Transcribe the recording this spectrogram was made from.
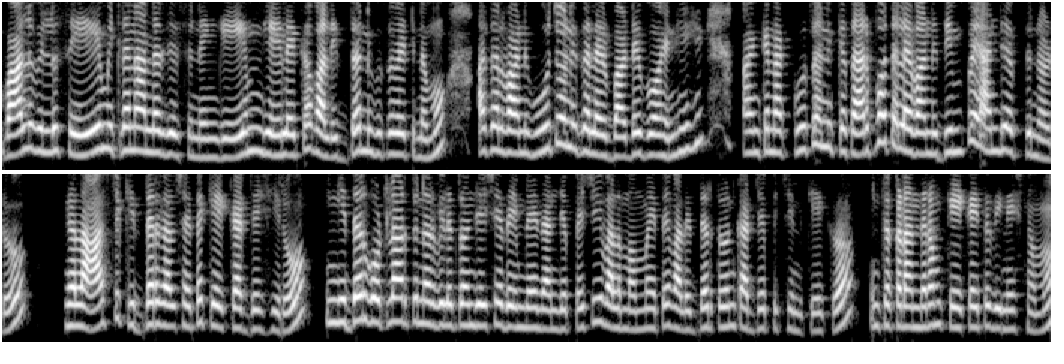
వాళ్ళు వీళ్ళు సేమ్ ఇట్లనే అల్లరి చేస్తుండే ఇంకేం చేయలేక వాళ్ళిద్దరిని కూర్చోబెట్టినాము. అసలు వాడిని కూర్చొని అసలు బర్త్డే బాయ్ని ఇంకా నాకు కూర్చొని ఇంకా సరిపోతలే వాడిని దింపే అని చెప్తున్నాడు. ఇంకా లాస్ట్కి ఇద్దరు కలిసి అయితే కేక్ కట్ చేసిరు ఇంక ఇద్దరు కొట్లాడుతున్నారు వీళ్ళతో చేసేది ఏం లేదు అని చెప్పేసి వాళ్ళ మమ్మీ అయితే వాళ్ళిద్దరితో కట్ చేపించింది కేక్. ఇంకా అక్కడ అందరం కేక్ అయితే తినేసినాము.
